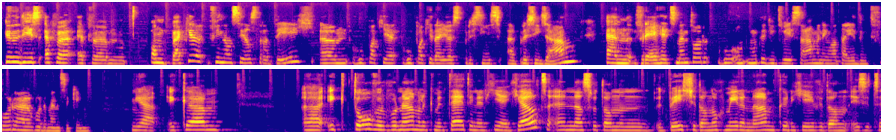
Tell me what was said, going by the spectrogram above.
Kunnen die eens even, even ontdekken, financieel strateeg. Um, hoe, pak je, hoe pak je dat juist precies, uh, precies aan? En vrijheidsmentor, hoe ontmoeten die twee samen en wat dat je doet voor, uh, voor de mensen, Kim? Ja, ik, um, uh, ik tover voornamelijk mijn tijd, energie en geld. En als we dan een, het beestje dan nog meer een naam kunnen geven, dan is het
